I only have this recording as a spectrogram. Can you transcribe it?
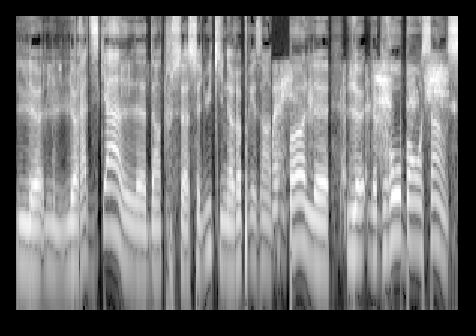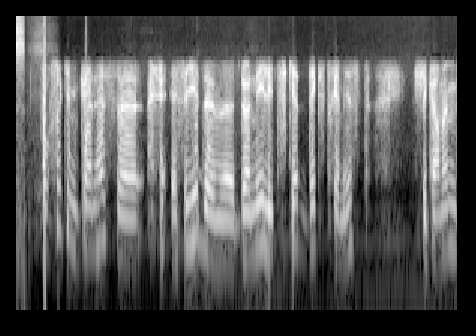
le, radical dans tout ça, celui qui ne représente pas le, gros bon sens. Pour ceux qui me connaissent, euh, essayer de me donner l'étiquette d'extrémiste, c'est quand même,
